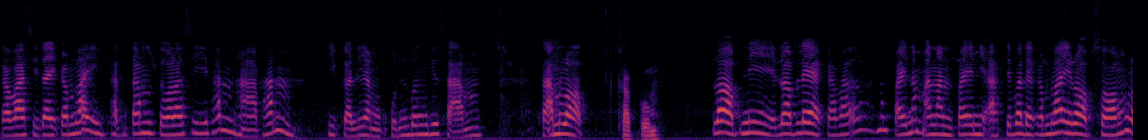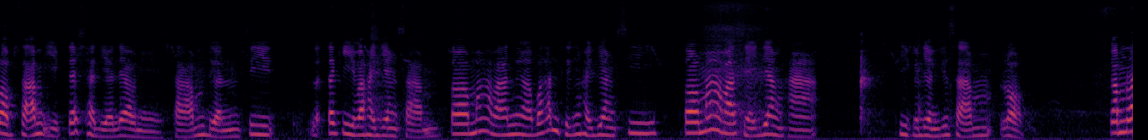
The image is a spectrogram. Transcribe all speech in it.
ก็ว่าสิได้กำไรขันต่ำตัวละ4,000 5,000พี่ก็เลี้ยงขุนเบิ่งอยู่สามสามรอบ ครับผม รอบนี้รอบแรกก็ว่าเออมันไปน้ำอันนั้นไปอันนี้อาจจะว่าได้กำไรรอบสองรอบสามอีกแต่เฉลี่ยแล้วนี่สามเดือนสี่ตะกี้ว่าให้เลี้ยงสามต่อมาว่าเนื้อว่าทันถึงให้เลี้ยงสี่ต่อมาว่าเสียเลี้ยงห้าพี่ก็เลี้ยงอยู่สามรอบกำไร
